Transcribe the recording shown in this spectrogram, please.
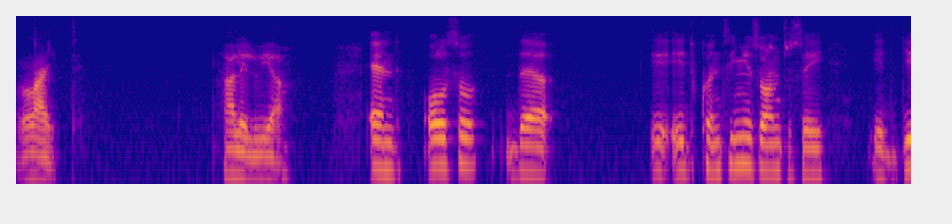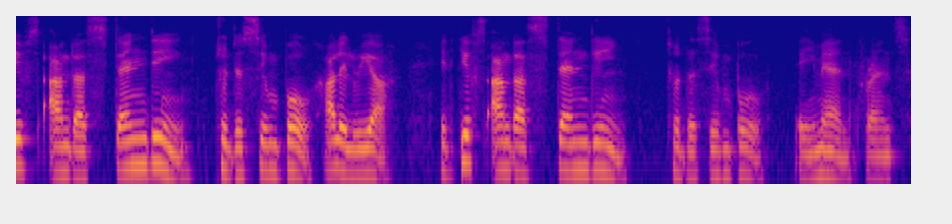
light. Hallelujah. And also the it, it continues on to say it gives understanding to the simple. Hallelujah it gives understanding to the simple. Amen, friends.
